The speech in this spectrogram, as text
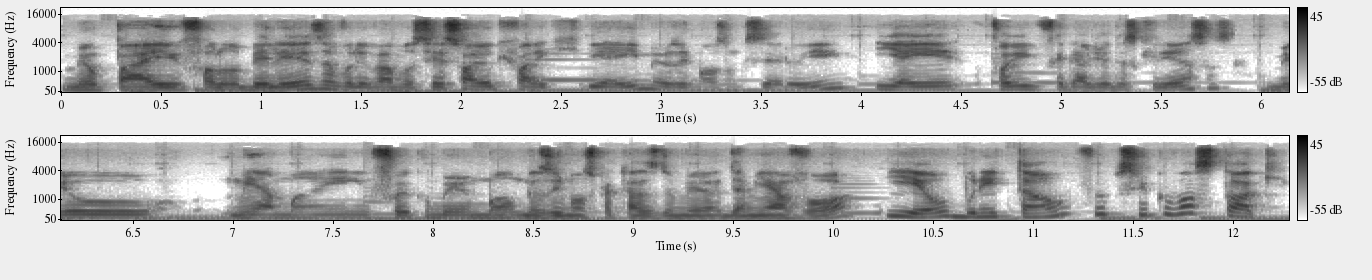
Meu pai falou, beleza, vou levar você. Só eu que falei que queria ir, meus irmãos não quiseram ir. E aí foi feriado Dia das Crianças. Meu, minha mãe foi com meu irmão, meus irmãos para casa do meu, da minha avó. E eu, bonitão, fui pro Circo Vostok.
